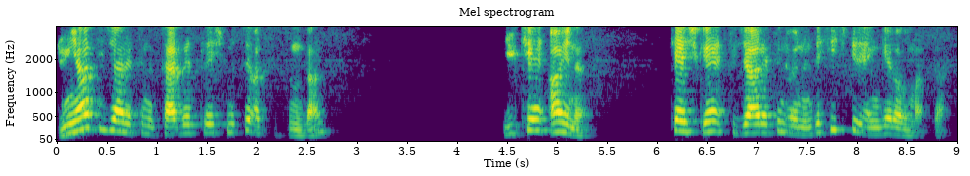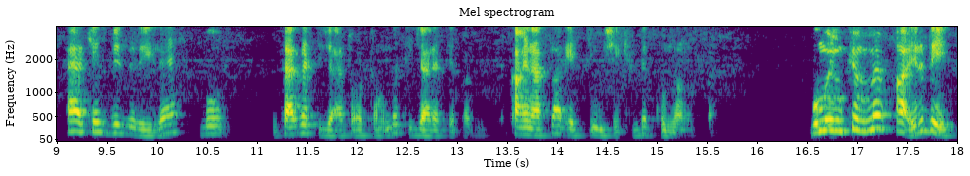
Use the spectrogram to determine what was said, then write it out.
Dünya ticaretinin serbestleşmesi açısından ilke aynı. Keşke ticaretin önünde hiçbir engel olmasa. Herkes birbiriyle bu serbest ticaret ortamında ticaret yapabilse. Kaynaklar etkin bir şekilde kullanılsa. Bu mümkün mü? Hayır değil.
